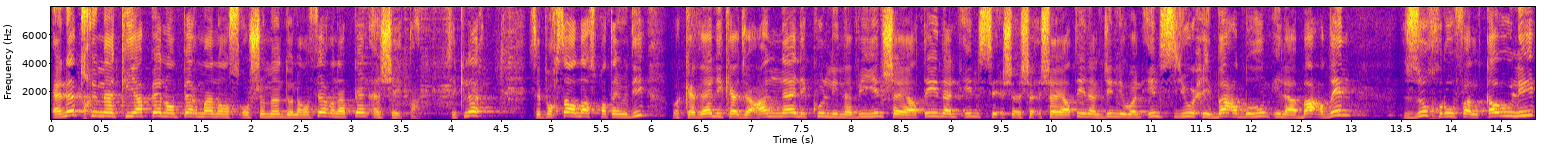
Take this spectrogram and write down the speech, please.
Un être humain qui appelle en permanence au chemin de l'enfer, on appelle un shaitan. C'est clair C'est pour ça Allah subhanahu nous dit وَكَذَلِكَ جَعَلْنَا لِكُلِّ نَبِيٍّ شَيَاطِينَ الْجِنِّ وَالْإِنسِ يُوحِي بَعْضُهُمْ إِلَى بَعْضٍ زُخْرُفَ الْقَوْلِ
